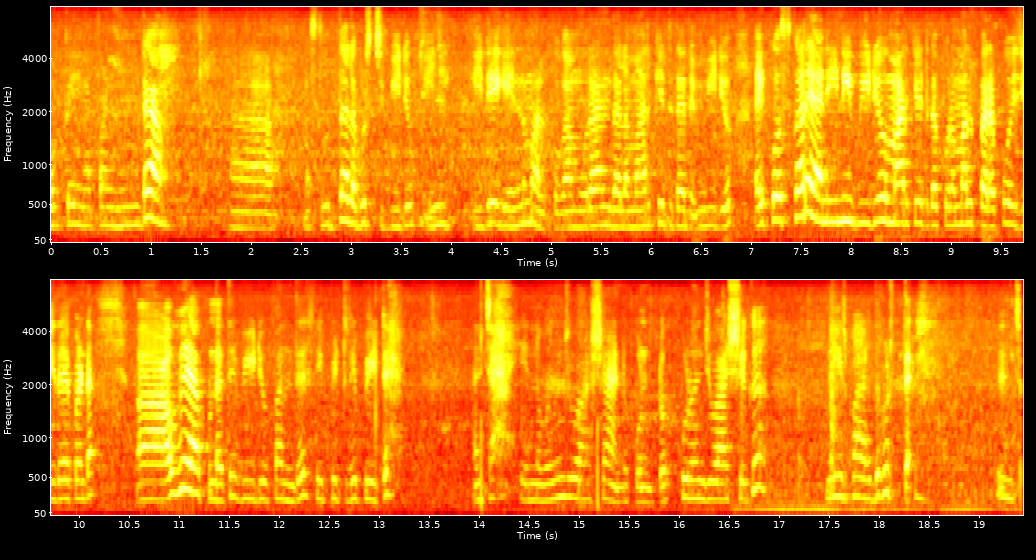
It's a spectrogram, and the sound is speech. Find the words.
ಬೊಕ್ಕ ಇನ ಪಂಡ ಮಸ್ತ್ ಉದ್ದಲ ಬುರ್ಚಿ ವೀಡಿಯೋ ಇನಿ ಇಡೆಗೆ ಎಣ್ಣು ಮಲ್ಪುಗ ಮುರಾಂದಲ ಮಾರ್ಕೆಟ್ದ ವೀಡಿಯೋ ಅದಕ್ಕೋಸ್ಕರ ಯಾನ್ ಇನಿ ವೀಡಿಯೋ ಮಾರ್ಕೆಟ್ದ ಪೂರ ಮಲ್ಪರ ಪೋಯಿಜಿದ ಪಂಡ. ಅವೇ ಹಾಕೊಂಡತ್ತೆ ವೀಡಿಯೋ ಬಂದು ರಿಪೀಟ್ ರಿಪೀಟ್ ಅಂಚ ಎನ್ನು ಒಂಜು ವಾಶ ಅಂಡುಕುಂಟು ಕುಡೊಂಜು ವಾಶಗ್ ನೀರು ಬಾರ್ದು ಬಿಡ್ತೆ. ಇಂಚ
